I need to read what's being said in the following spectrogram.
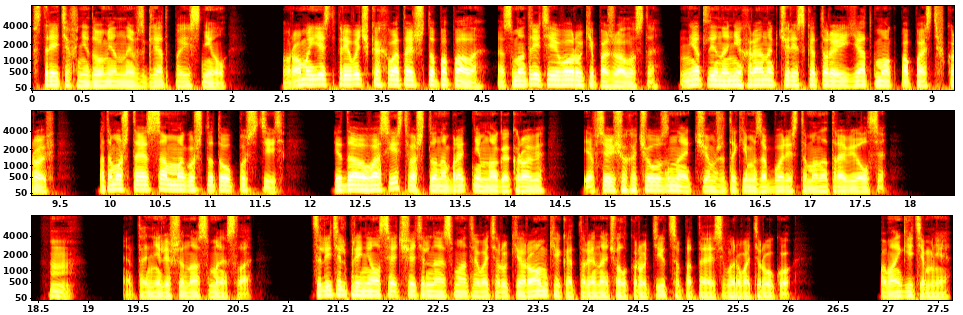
Встретив недоуменный взгляд, пояснил — у Ромы есть привычка хватать, что попало. Осмотрите его руки, пожалуйста. Нет ли на них ранок, через которые яд мог попасть в кровь? Потому что я сам могу что-то упустить. И да, у вас есть во что набрать немного крови? Я все еще хочу узнать, чем же таким забористым он отравился. Хм, это не лишено смысла. Целитель принялся тщательно осматривать руки Ромки, который начал крутиться, пытаясь вырвать руку. «Помогите мне»,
